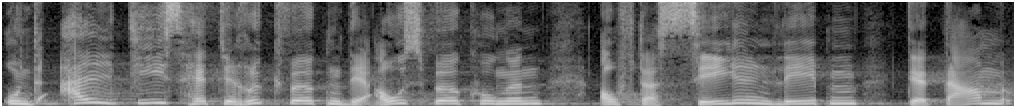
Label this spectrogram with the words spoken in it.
Und all dies hätte rückwirkende Auswirkungen auf das Seelenleben der Dame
